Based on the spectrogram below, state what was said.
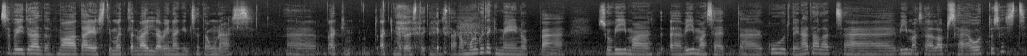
sa võid öelda, et ma täiesti mõtlen välja või nägin seda unes äh,. äkki, äkki ma tõesti tegin seda, aga mul kuidagi meenub äh, su viima-, äh, viimased äh, kuud või nädalad viimase lapse ootusest.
